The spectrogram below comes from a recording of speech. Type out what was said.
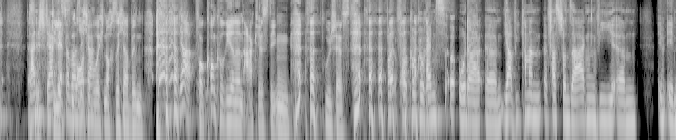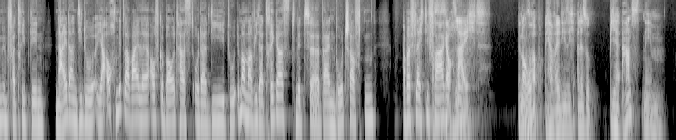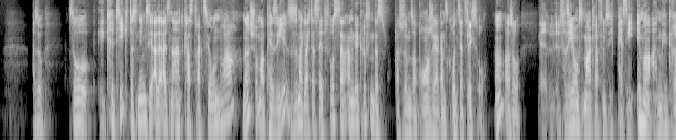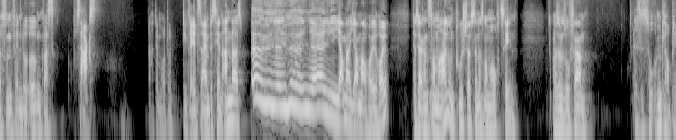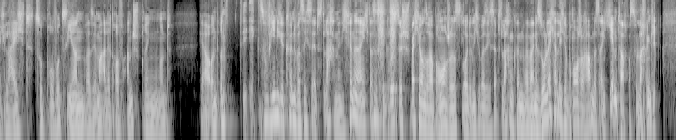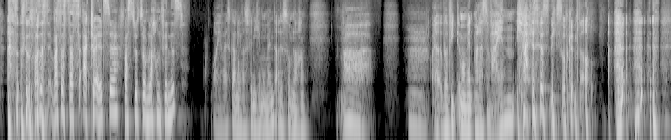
Deine Stärke die letzten ist aber Orte, sicher, wo ich noch sicher bin. Ja. vor konkurrierenden, arglistigen Poolchefs. vor, vor, Konkurrenz äh, oder ähm, ja, wie kann man fast schon sagen, wie ähm, im, im, im Vertrieb den Neidern, die du ja auch mittlerweile aufgebaut hast oder die du immer mal wieder triggerst mit äh, deinen Botschaften. Aber vielleicht die Frage. Das ist ja auch leicht. Warum? Unserer, ja, weil die sich alle so Bier ernst nehmen. Also so Kritik, das nehmen sie alle als eine Art Kastraktion wahr, ne? schon mal per se. Es ist immer gleich das Selbstbewusstsein angegriffen. Das, das ist in unserer Branche ja ganz grundsätzlich so. Ne? Also äh, Versicherungsmakler fühlt sich per se immer angegriffen, wenn du irgendwas sagst, nach dem Motto, die Welt sei ein bisschen anders. Jammer, jammer, heul, heul. Das ist ja ganz normal und Poolchefs sind das nochmal hoch 10. Also insofern, es ist so unglaublich leicht zu provozieren, weil sie immer alle drauf anspringen und ja, und, und so wenige können über sich selbst lachen. Ich finde eigentlich, das ist die größte Schwäche unserer Branche, dass Leute nicht über sich selbst lachen können, weil wir eine so lächerliche Branche haben, dass es eigentlich jeden Tag was zu lachen gibt. Was ist, was ist das Aktuellste, was du zum Lachen findest? Oh, ich weiß gar nicht, was finde ich im Moment alles zum Lachen? Oh. Oder überwiegt im Moment mal das Weinen? Ich weiß es nicht so genau.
